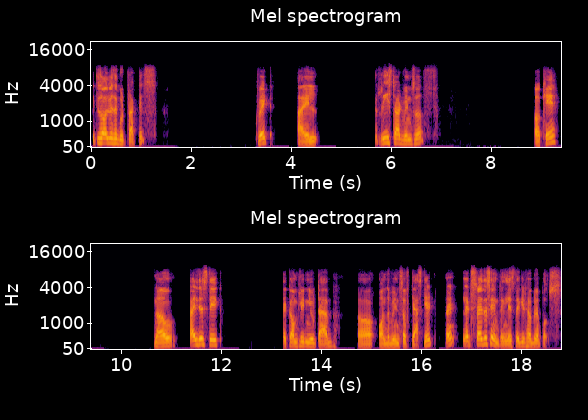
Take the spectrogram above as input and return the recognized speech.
which is always a good practice. Quit. I'll restart Windsurf. Okay. Now I'll just take a complete new tab uh, on the Windsurf Cascade, right? Let's try the same thing. Let's the GitHub repos.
